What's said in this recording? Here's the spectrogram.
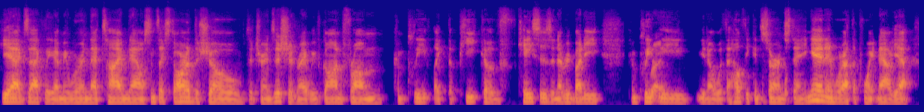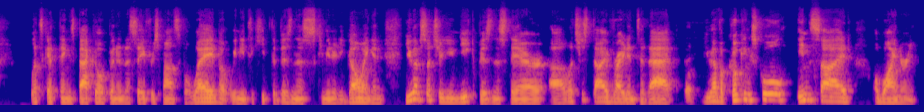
Yeah, exactly. I mean, we're in that time now. Since I started the show, the transition, right? We've gone from complete like the peak of cases and everybody completely, right. you know, with a healthy concern staying in, and we're at the point now. Yeah, let's get things back open in a safe responsible way but we need to keep the business community going. And you have such a unique business there. Uh, let's just dive right into that. You have a cooking school inside a winery.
